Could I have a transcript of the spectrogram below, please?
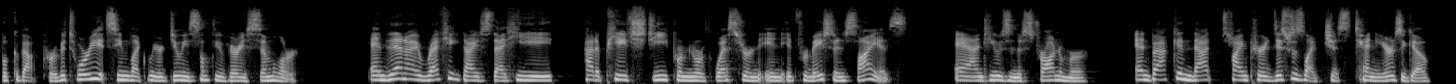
book about purgatory. It seemed like we were doing something very similar. And then I recognized that he had a PhD from Northwestern in information science, and he was an astronomer. And back in that time period, this was like just 10 years ago.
